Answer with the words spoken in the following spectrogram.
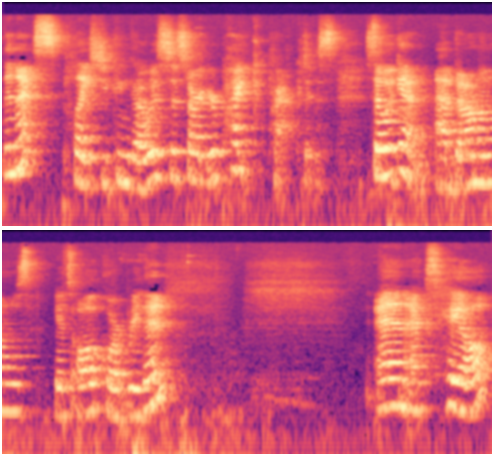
the next place you can go is to start your pike practice. So again, abdominals, it's all core. Breathe in and exhale.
